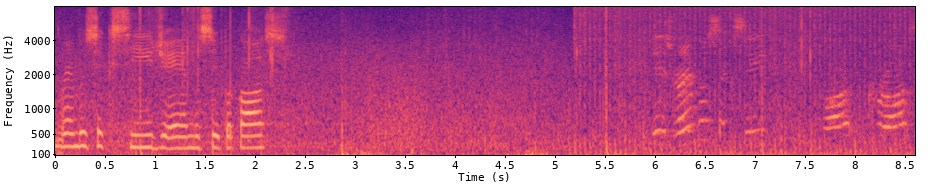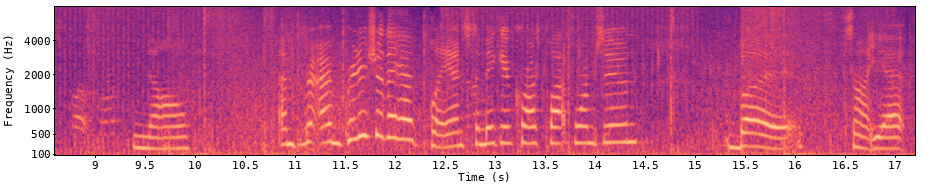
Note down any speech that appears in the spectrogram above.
Rainbow Six Siege and the Supercross. Is Rainbow Six Siege cross-platform? No. I'm pr I'm pretty sure they have plans to make it cross-platform soon, but it's not yet.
